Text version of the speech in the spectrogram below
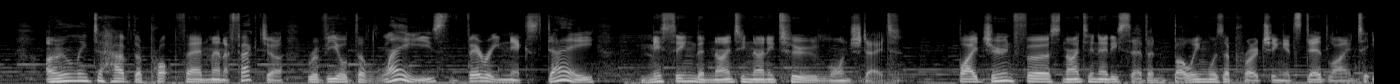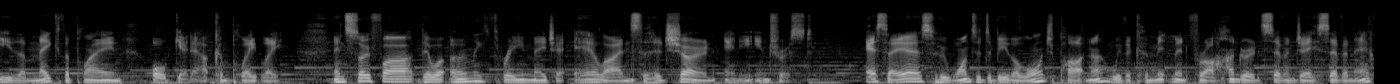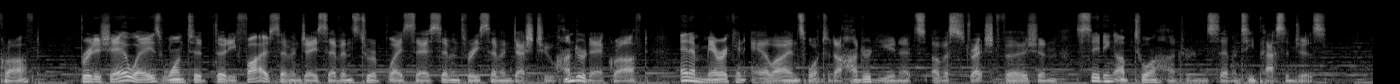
only to have the prop fan manufacturer reveal delays the very next day, missing the 1992 launch date. By June 1st, 1987, Boeing was approaching its deadline to either make the plane or get out completely. And so far, there were only three major airlines that had shown any interest. SAS, who wanted to be the launch partner with a commitment for 100 7J7 aircraft, British Airways wanted 35 7J7s to replace their 737 200 aircraft, and American Airlines wanted 100 units of a stretched version, seating up to 170 passengers.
